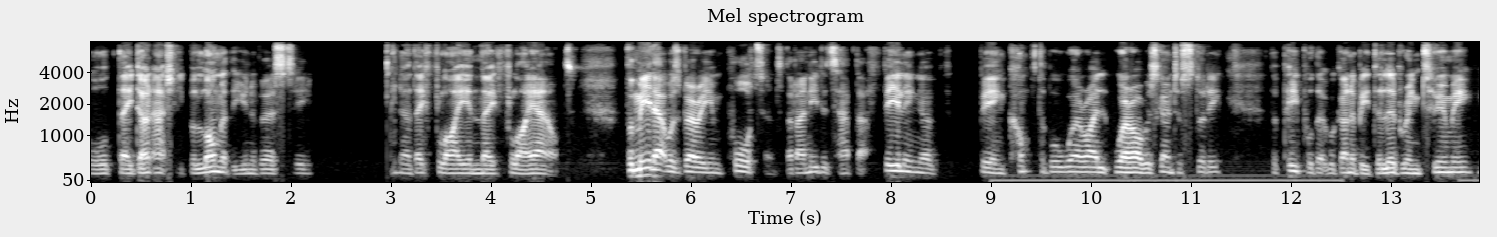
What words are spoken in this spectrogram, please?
or they don't actually belong at the university? You know, they fly in, they fly out. For me, that was very important that I needed to have that feeling of being comfortable where I where I was going to study, the people that were going to be delivering to me.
